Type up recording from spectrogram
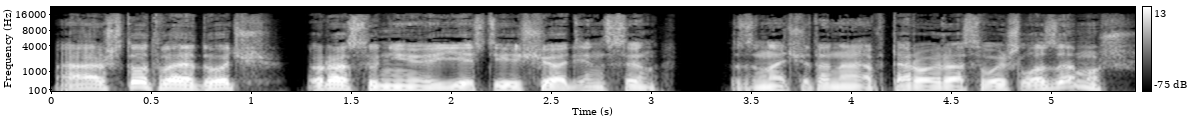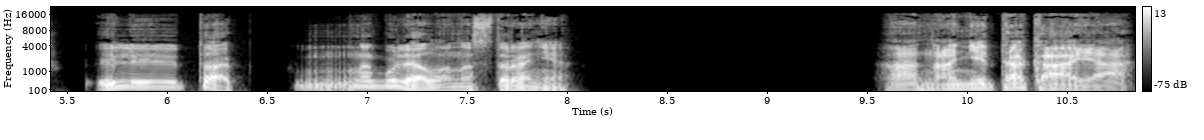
«А что твоя дочь, раз у нее есть еще один сын? Значит, она второй раз вышла замуж? Или так, нагуляла на стороне?» «Она не такая!»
